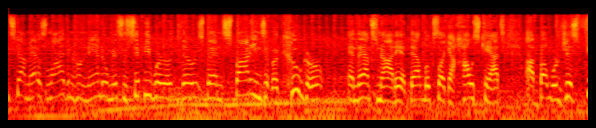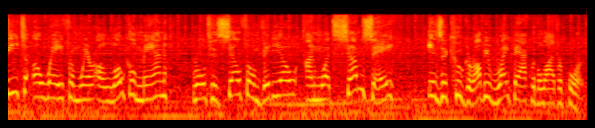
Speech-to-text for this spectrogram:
I'm Scott Mattis live in Hernando, Mississippi, where there's been spottings of a cougar, and that's not it. That looks like a house cat, uh, but we're just feet away from where a local man rolled his cell phone video on what some say is a cougar. I'll be right back with a live report.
